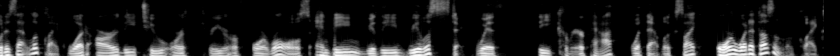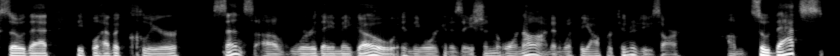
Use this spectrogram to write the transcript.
What does that look like? What are the two or three or four roles and being really realistic with the career path, what that looks like or what it doesn't look like so that people have a clear sense of where they may go in the organization or not and what the opportunities are. Um, so that's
